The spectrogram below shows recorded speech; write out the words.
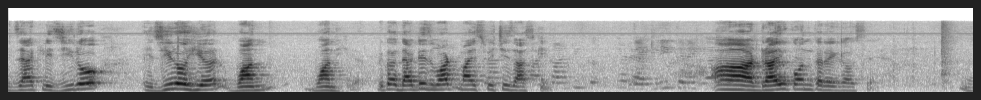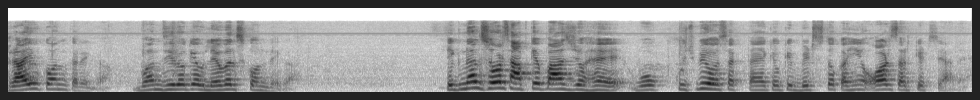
exactly 0 0 here 1 1 here because that is what my switch is asking. हाँ ड्राइव कौन करेगा उसे ड्राइव कौन करेगा? वन ज़ीरो के लेवल्स कौन देगा? सिग्नल सोर्स आपके पास जो है, वो कुछ भी हो सकता है, क्योंकि बिट्स तो कहीं और सर्किट से आ रहे हैं।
